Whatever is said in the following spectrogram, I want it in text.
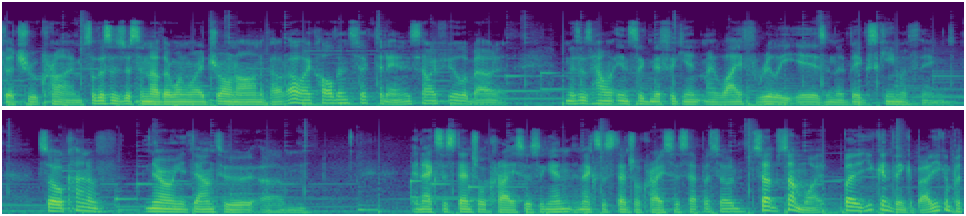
the true crime. So this is just another one where I drone on about, oh, I called in sick today, and this is how I feel about it. And this is how insignificant my life really is in the big scheme of things. So, kind of narrowing it down to um, an existential crisis again, an existential crisis episode, some somewhat, but you can think about it. You can put.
